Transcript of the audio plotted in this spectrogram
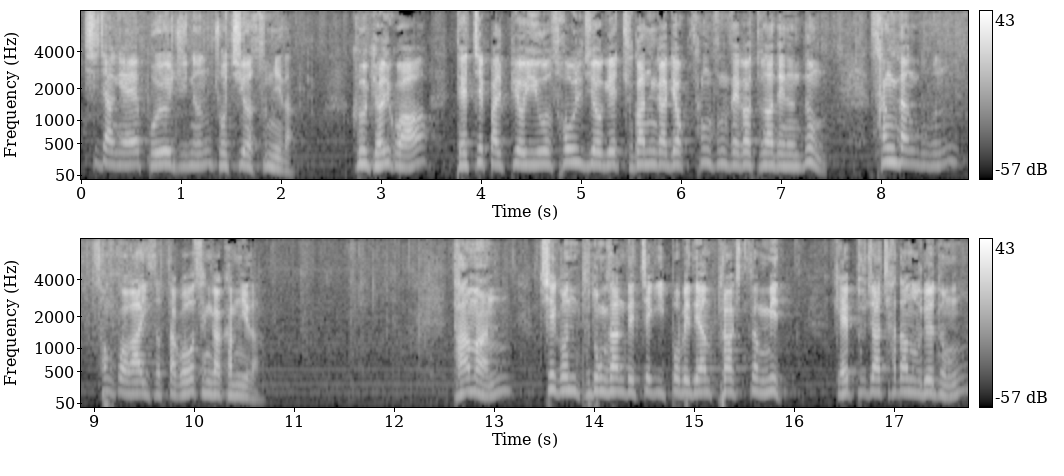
시장에 보여주는 조치였습니다. 그 결과 대책 발표 이후 서울 지역의 주간 가격 상승세가 둔화되는 등 상당 부분 성과가 있었다고 생각합니다. 다만 최근 부동산 대책 입법에 대한 불확실성 및 갭투자 차단 우려 등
